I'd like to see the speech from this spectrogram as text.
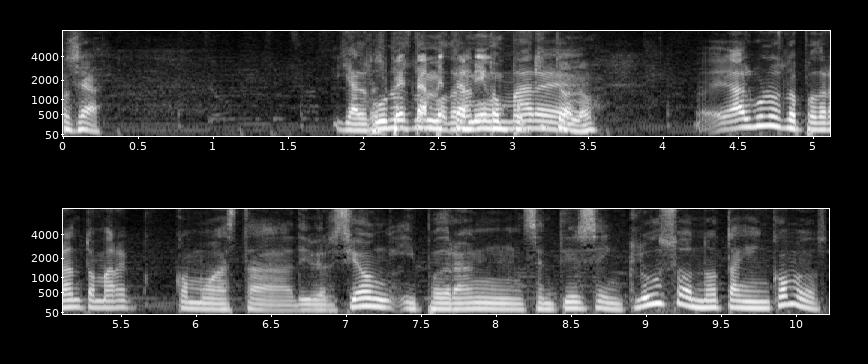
O sea, y algunos lo también un tomar, poquito, eh, ¿no? eh, algunos lo podrán tomar como hasta diversión y podrán sentirse incluso no tan incómodos,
